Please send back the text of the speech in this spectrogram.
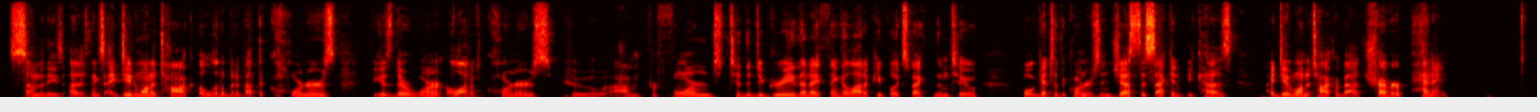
some of these other things. I did want to talk a little bit about the corners because there weren't a lot of corners who um, performed to the degree that I think a lot of people expect them to. We'll get to the corners in just a second because I did want to talk about Trevor Penning.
